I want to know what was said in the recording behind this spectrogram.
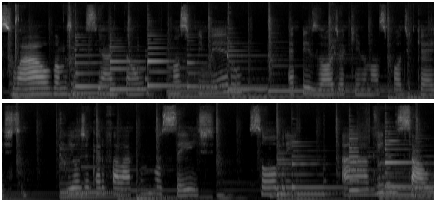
pessoal, vamos iniciar então nosso primeiro episódio aqui no nosso podcast. E hoje eu quero falar com vocês sobre a vida de Saulo,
